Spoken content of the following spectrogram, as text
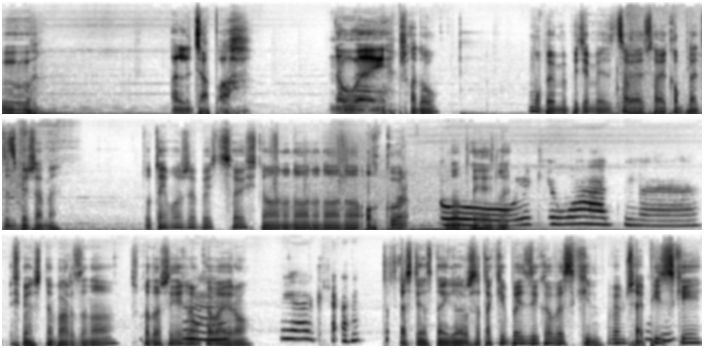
Uuu. Ale czapa. No way. Shadow. Mówię, my będziemy całe, całe komplety zbierzemy. Tutaj może być coś, no, no, no, no, no, no, o kur... No to nieźle. Uuu, jakie ładne. Śmieszne bardzo, no. Szkoda, że nie gram Mhm. Caveirą. Ja gram. To też nie jest najgorsze, taki basicowy skin. Powiem, czy epicki?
